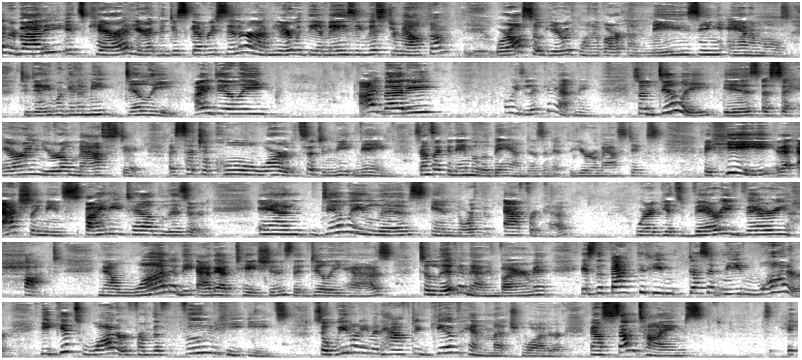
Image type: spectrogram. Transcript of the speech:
everybody, it's Kara here at the Discovery Center. I'm here with the amazing Mr. Malcolm. Hello. We're also here with one of our amazing animals. Today we're going to meet Dilly. Hi, Dilly. Hi, buddy. Oh, he's looking at me. So Dilly is a Saharan Uromastyx. That's such a cool word. It's such a neat name. Sounds like the name of a band, doesn't it? The Uromastyx. But he, that actually means spiny-tailed lizard. And Dilly lives in North Africa where it gets very, very hot. Now, one of the adaptations that Dilly has to live in that environment is the fact that he doesn't need water. He gets water from the food he eats. So we don't even have to give him much water. Now, sometimes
